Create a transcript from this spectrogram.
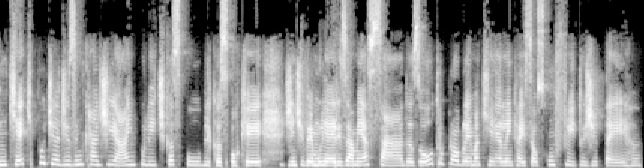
em que que podia desencadear em políticas públicas, porque a gente vê mulheres ameaçadas, outro problema que elenca isso é os conflitos de terra,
